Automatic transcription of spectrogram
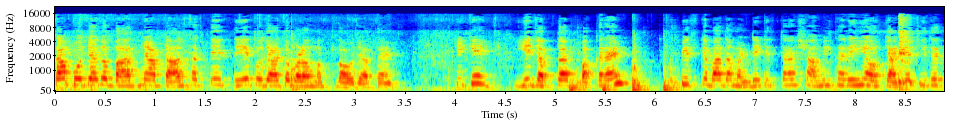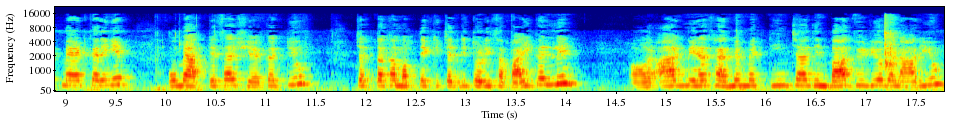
कम हो जाए तो बाद में आप डाल सकते हैं। तेज हो जाए तो बड़ा मसला हो जाता है। ठीक है? ये जब तक पक रहा है, फिर इसके बाद हम अंडे किस तरह शामिल करेंगे और क्या क्या चीज़ें इसमें ऐड करेंगे, वो मैं आपके साथ शेयर करती हूँ। जब तक हम अपने किचन की थोड़ी सफ़ाई कर लें। और आज मेरा ख्याल में मैं तीन चार दिन बाद वीडियो बना रही हूँ।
